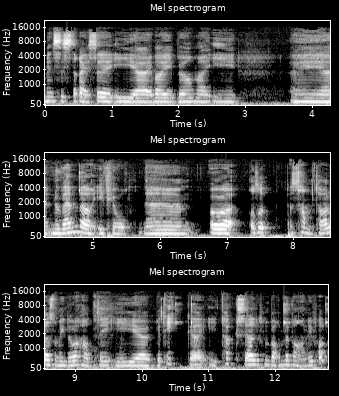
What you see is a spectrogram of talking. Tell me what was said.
min siste reise i, Jeg var i Burma i, i november i fjor. Eh, og altså, samtaler som jeg da hadde i eh, butikker, i taxier, liksom bare med vanlige folk.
